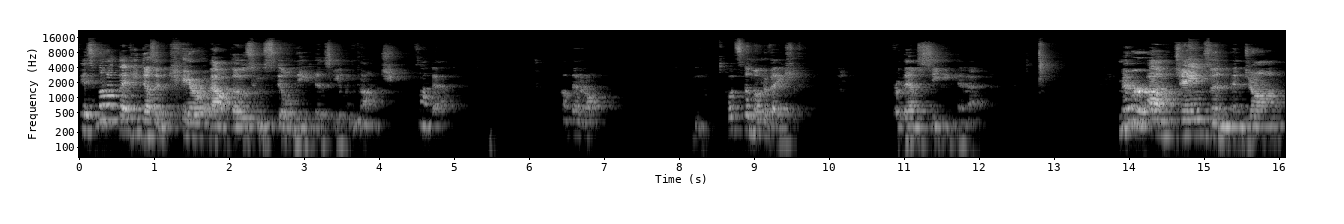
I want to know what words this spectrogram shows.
It's not that he doesn't care about those who still need his healing touch. It's not that. Not that at all. What's the motivation for them seeking him out? Remember um, James and, and John?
